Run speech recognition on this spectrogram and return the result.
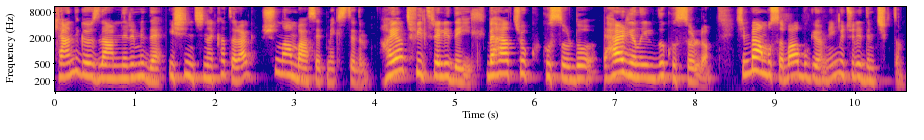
kendi gözlemlerimi de işin içine katarak şundan bahsetmek istedim. Hayat filtreli değil ve hayat çok kusurlu, her yanıyla da kusurlu. Şimdi ben bu sabah bu gömleği ütüledim çıktım.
